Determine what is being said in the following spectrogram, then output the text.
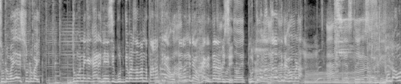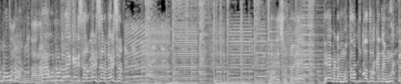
ছোট ভাই এই ছোট ভাই। তোমার নাকি গাড়ি নিয়েছি ভোট দিবার যাবে না? তাড়াতাড়ি আহো তাড়াতাড়ি আহো গাড়ি দাঁড়া রইছে। তো একটু দিবা না তাড়াতাড়ি হবে না আমি ব্যস্ত হয়ে গেছি উঠো উঠো উঠো। হ্যাঁ উঠো উঠো। এই গাড়ি সারো গাড়ি সারো গাড়ি সারো। এই ছোট এই এ বেটা মুতাও তুটা দরকার নাই। মুততে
